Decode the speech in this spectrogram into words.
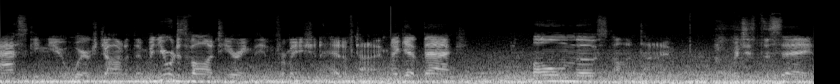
asking you, "Where's Jonathan?" But you were just volunteering the information ahead of time. I get back almost on time, which is to say,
